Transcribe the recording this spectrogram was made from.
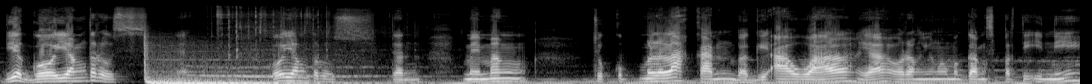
dia goyang terus, ya. goyang terus. Dan memang cukup melelahkan bagi awal ya orang yang memegang seperti ini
